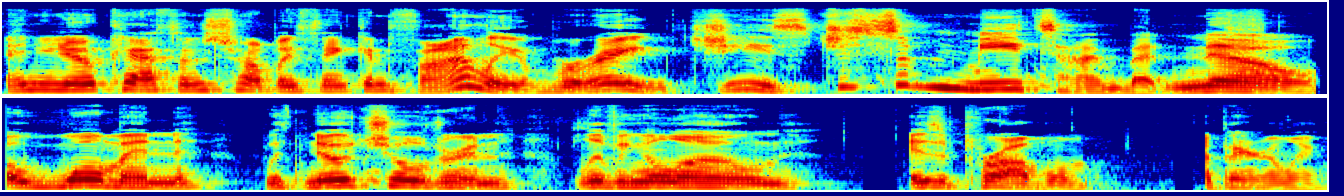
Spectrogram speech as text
And you know, Catherine's probably thinking, finally, a break. Jeez, just some me time. But no, a woman with no children living alone is a problem, apparently.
